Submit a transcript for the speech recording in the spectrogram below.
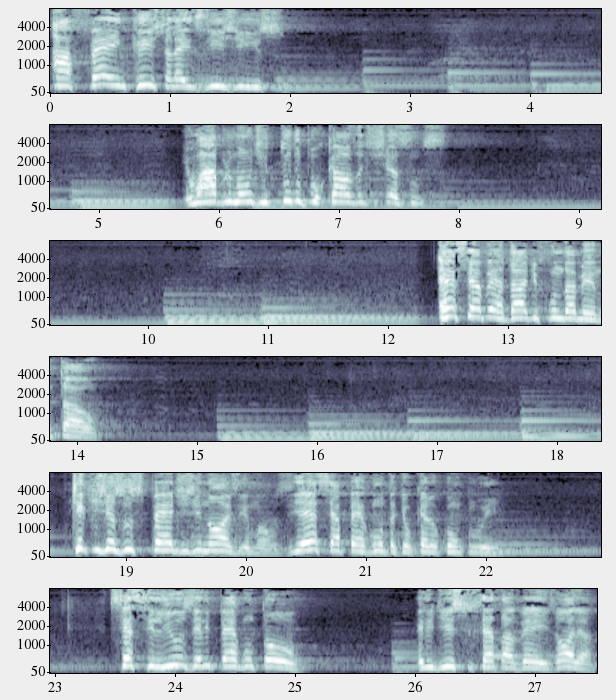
A fé em Cristo ela exige isso. Eu abro mão de tudo por causa de Jesus. Essa é a verdade fundamental. O que, que Jesus pede de nós, irmãos? E essa é a pergunta que eu quero concluir. C.S. Lewis, ele perguntou, ele disse certa vez, olha,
